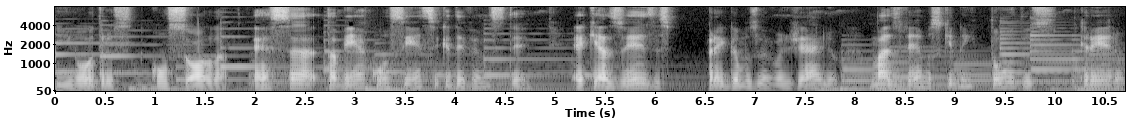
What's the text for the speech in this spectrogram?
em outros, consola. Essa também é a consciência que devemos ter. É que às vezes pregamos o Evangelho, mas vemos que nem todos creram,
